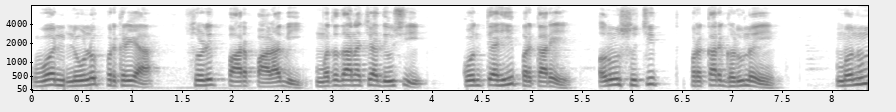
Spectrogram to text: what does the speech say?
व निवडणूक प्रक्रिया सुरळीत पार पाडावी. मतदानाच्या दिवशी कोणत्याही प्रकारे अनुसूचित प्रकार घडू नये म्हणून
